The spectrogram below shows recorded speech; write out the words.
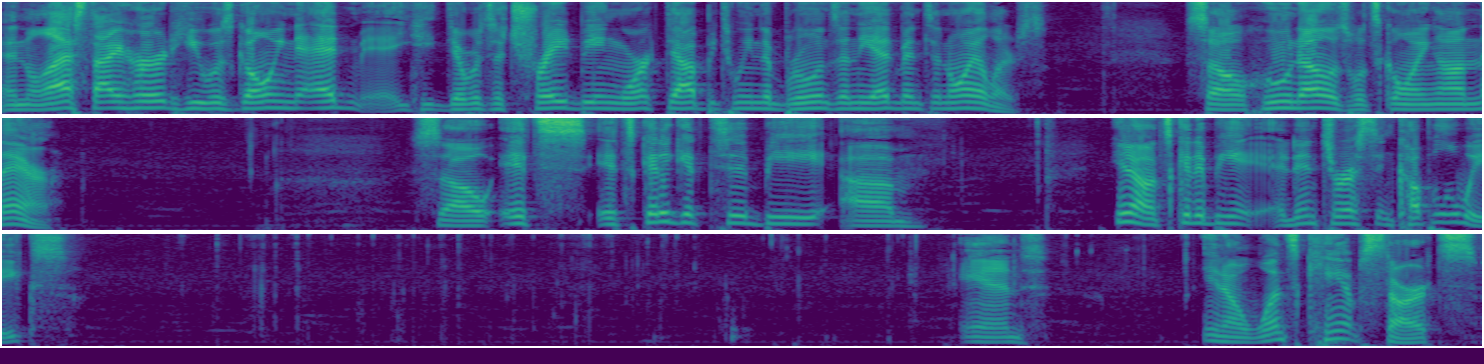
And the last I heard, he was going to Edmonton. There was a trade being worked out between the Bruins and the Edmonton Oilers. So who knows what's going on there? So it's it's going to get to be, um, you know, it's going to be an interesting couple of weeks. And you know, once camp starts,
